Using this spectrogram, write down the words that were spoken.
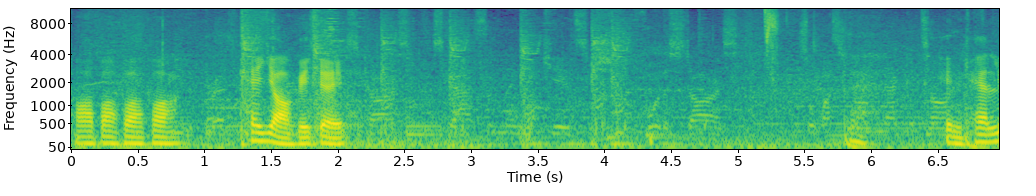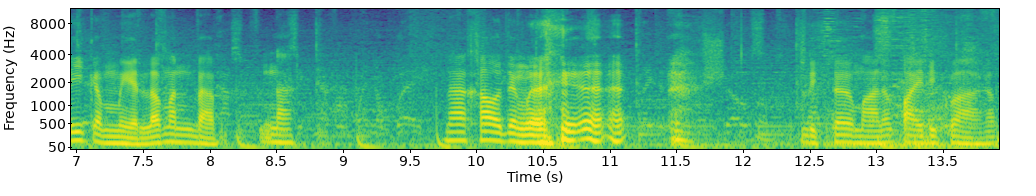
พอพอพอพอแค่หยอกเฉยๆเห็นแคลรี่กับเมดแล้วมันแบบน่าน่าเข้าจังเลย ลิกเตอร์มาแล้วไปดีกว่าครับ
